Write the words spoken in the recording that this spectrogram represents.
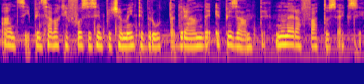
Anzi, pensava che fosse semplicemente brutta, grande e pesante, non era affatto sexy.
